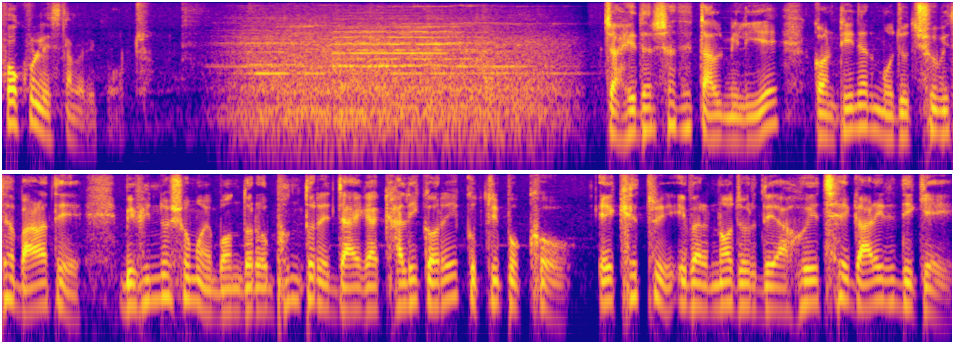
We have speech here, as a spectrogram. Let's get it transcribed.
ফখরুল ইসলামের রিপোর্ট। চাহিদার সাথে তাল মিলিয়ে কন্টেইনার মজুদ সুবিধা বাড়াতে বিভিন্ন সময় বন্দর অভ্যন্তরে জায়গা খালি করে কর্তৃপক্ষ। এক্ষেত্রে এবার নজর দেয়া হয়েছে গাড়ির দিকে।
